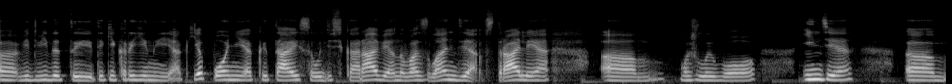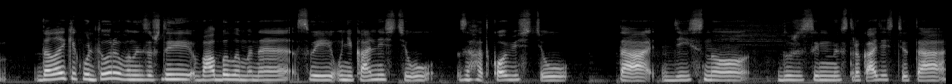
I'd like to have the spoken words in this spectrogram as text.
е, відвідати такі країни, як Японія, Китай, Саудівська Аравія, Нова Зеландія, Австралія, ем, можливо, Індія. Ем, Далекі культури вони завжди вабили мене своєю унікальністю, загадковістю та дійсно дуже сильною строкатістю, та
